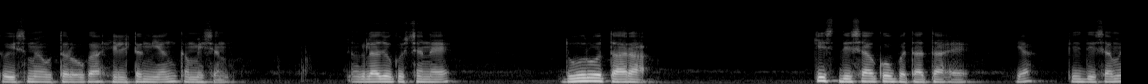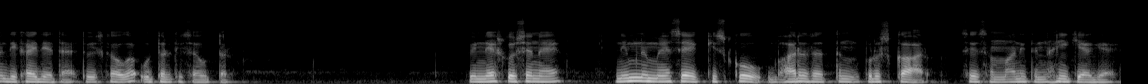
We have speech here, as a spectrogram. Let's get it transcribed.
तो इसमें उत्तर होगा, हिल्टन यंग कमीशन। अगला जो क्वेश्चन है ध्रुव तारा किस दिशा को बताता है? या किस दिशा में दिखाई देता है? तो इसका होगा उत्तर दिशा उत्तर। फिर नेक्स्ट क्वेश्चन है, निम्न में से किसको भारत रत्न पुरस्कार से सम्मानित नहीं किया गया है?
